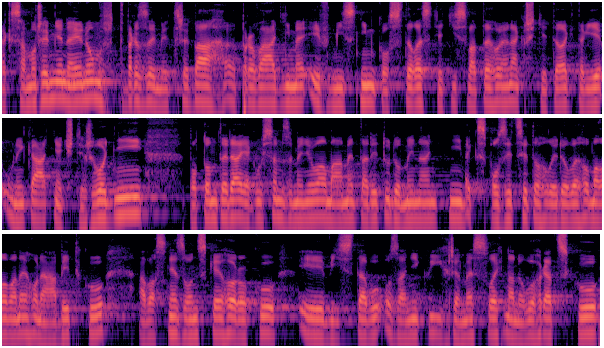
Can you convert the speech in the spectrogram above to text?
Tak samozřejmě nejenom v tvrzi, my třeba provádíme i v místním kostele stětí svatého Jana Křtitele, který je unikátně čtyřhodní. Potom teda, jak už jsem zmiňoval, máme tady tu dominantní expozici toho lidového malovaného nábytku a vlastně z loňského roku i výstavu o zaniklých řemeslech na Novohradsku.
